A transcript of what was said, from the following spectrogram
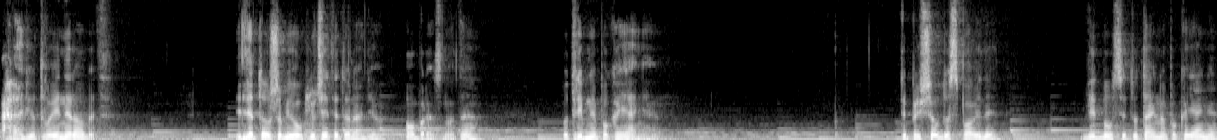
А радіо твоє не робить. І для того, щоб його включити, то радіо образно, так? потрібне покаяння. Ти прийшов до сповіді, відбувся тут тайне покаяння,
